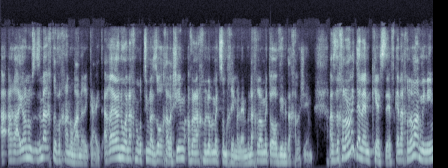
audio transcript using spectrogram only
הרעיון הוא, זה מערכת רווחה נורא אמריקאית. הרעיון הוא, אנחנו רוצים לעזור לחלשים, אבל אנחנו לא באמת סומכים עליהם, ואנחנו לא באמת אוהבים את החלשים. אז אנחנו לא ניתן להם כסף, כי אנחנו לא מאמינים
